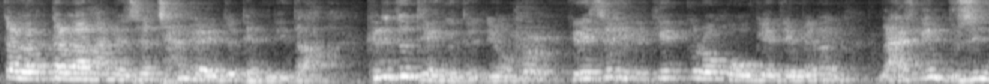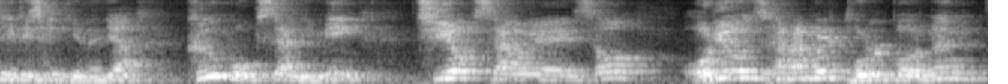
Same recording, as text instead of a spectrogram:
딸랑딸랑 하면서 참여해도 됩니다. 그래도 되거든요. 그래서 이렇게 끌어모으게 되면은 나중에 무슨 일이 생기느냐? 그 목사님이 지역 사회에서 어려운 사람을 돌보는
